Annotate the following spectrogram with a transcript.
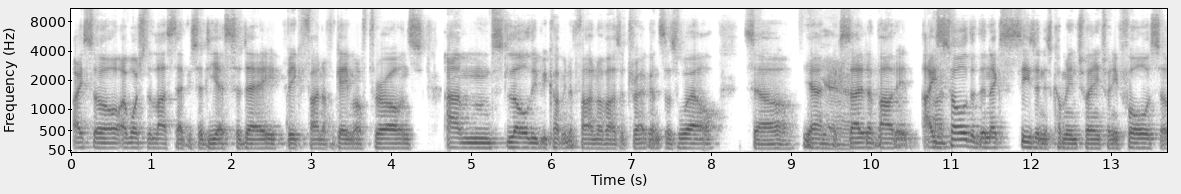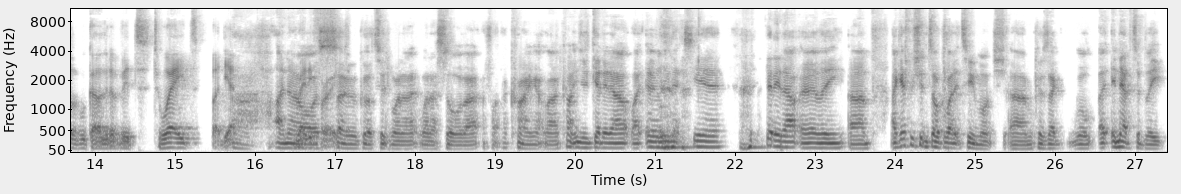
I saw I watched the last episode yesterday. Big fan of Game of Thrones. I'm slowly becoming a fan of House of Dragons as well. So yeah, yeah. excited about it. I, saw that the next season is coming in 2024, so we've got a little bit to wait. But yeah, uh, I know I was so gutted when I when I saw that. I thought, I'm crying out loud. Can't you just get it out like early next year? Get it out early. Um, I guess we shouldn't talk about it too much because um, I will uh, inevitably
